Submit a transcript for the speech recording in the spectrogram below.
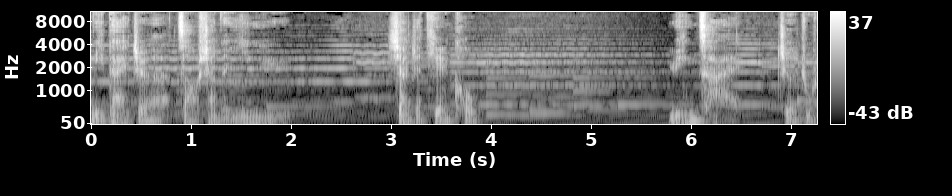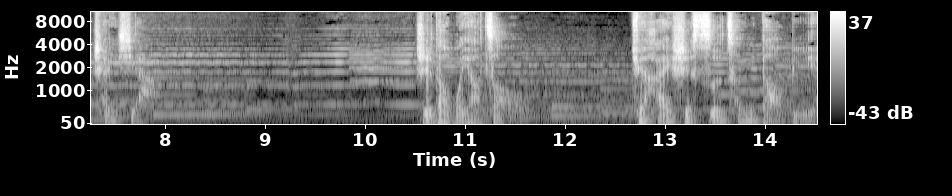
你带着早上的阴雨，向着天空，云彩遮住晨霞，直到我要走，却还是似曾道别。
